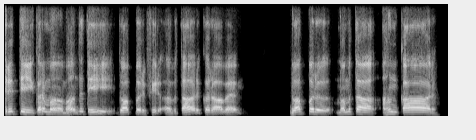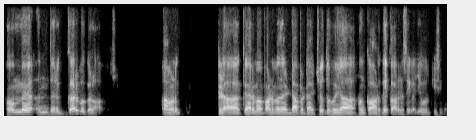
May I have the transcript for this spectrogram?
ਤ੍ਰਿਤੇ ਕਰਮ ਬੰਧ ਤੇ ਦੁਆਪਰ ਫਿਰ ਅਵਤਾਰ ਕਰਾਵੇ। ਦੁਆਪਰ ਮਮਤਾ ਅਹੰਕਾਰ ਹਉਮੈ ਅੰਦਰ ਗਰਭ ਗਲਾਵੇ ਆ ਹੁਣ ਜਿਹੜਾ ਕੈਰਮਾ ਪਾਂਡਵਾਂ ਦਾ ਐਡਾ ਵੱਡਾ ਯੁੱਧ ਹੋਇਆ, ਹੰਕਾਰ ਦੇ ਕਾਰਨ ਸੀਗਾ ਜੀ, ਹੋਰ ਕੀ ਸੀਗਾ?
